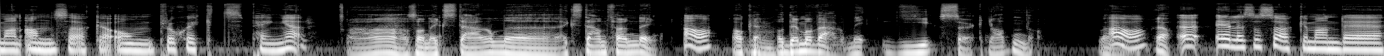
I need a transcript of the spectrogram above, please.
man ansøke om projektpengar. Ah, sånn ekstern, eh, ekstern funding. Ja, Ok, Og det må være med i søknaden, da? ja. ja. eh, eller så søker man det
